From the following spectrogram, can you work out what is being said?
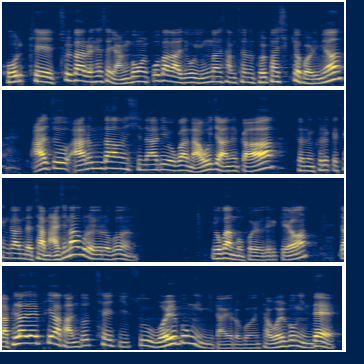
그렇게 출발을 해서 양봉을 뽑아가지고 6만 3천 원 돌파시켜 버리면 아주 아름다운 시나리오가 나오지 않을까 저는 그렇게 생각합니다. 자, 마지막으로 여러분, 요거 한번 보여드릴게요. 자, 필라델피아 반도체 지수 월봉입니다, 여러분. 자, 월봉인데,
